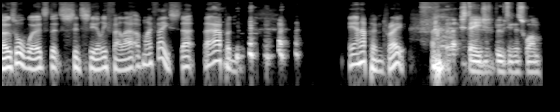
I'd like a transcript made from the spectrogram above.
those were words that sincerely fell out of my face. That that happened. it happened, right? the next stage is booting the swan.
